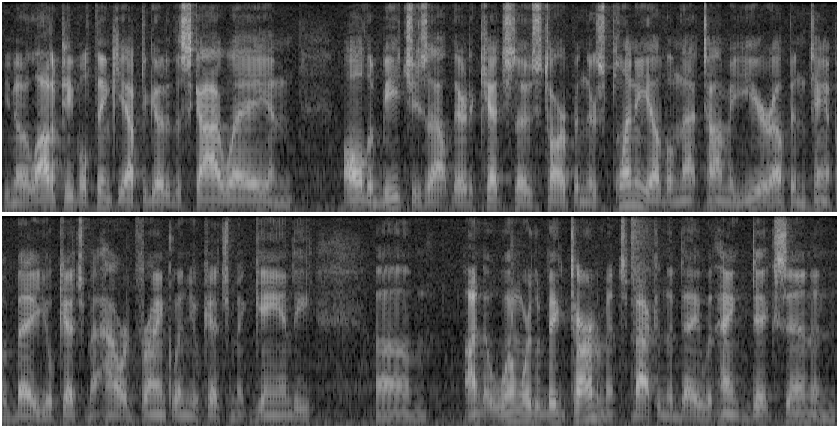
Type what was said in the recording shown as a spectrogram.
You know, a lot of people think you have to go to the Skyway and all the beaches out there to catch those tarpon. There's plenty of them that time of year up in Tampa Bay. You'll catch them at Howard Franklin. You'll catch them at Gandy. Um, I know when were the big tournaments back in the day with Hank Dixon and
